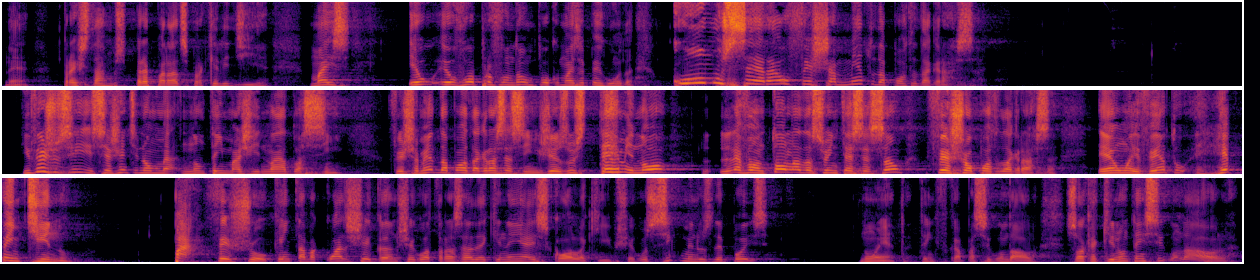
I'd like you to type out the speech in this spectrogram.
né, para estarmos preparados para aquele dia. Mas eu, eu vou aprofundar um pouco mais a pergunta: como será o fechamento da porta da graça? E veja se, se a gente não, não tem imaginado assim. Fechamento da porta da graça é assim: Jesus terminou, levantou lá da sua intercessão, fechou a porta da graça. É um evento repentino. Pá, fechou. Quem estava quase chegando, chegou atrasado, é que nem a escola aqui. Chegou cinco minutos depois, não entra, tem que ficar para a segunda aula. Só que aqui não tem segunda aula.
